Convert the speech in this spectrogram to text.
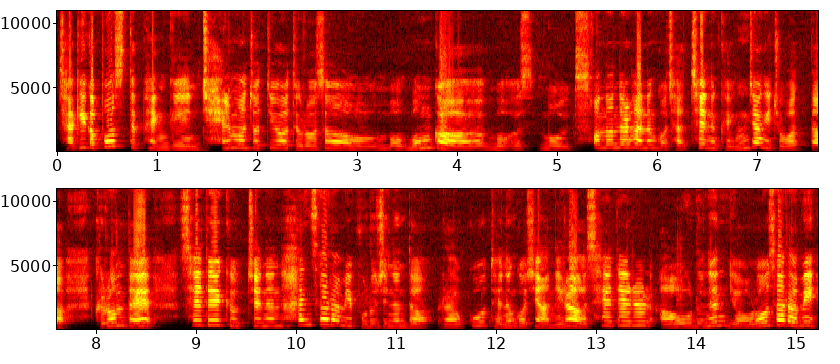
자기가 퍼스트 펭귄 제일 먼저 뛰어들어서 뭐 뭔가 뭐, 뭐 선언을 하는 것 자체는 굉장히 좋았다. 그런데 세대 교체는 한 사람이 부르짖는다라고 되는 것이 아니라 세대를 아우르는 여러 사람이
